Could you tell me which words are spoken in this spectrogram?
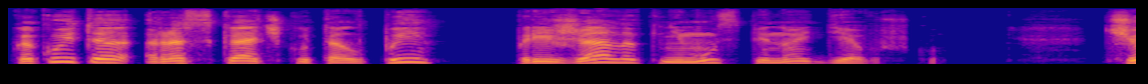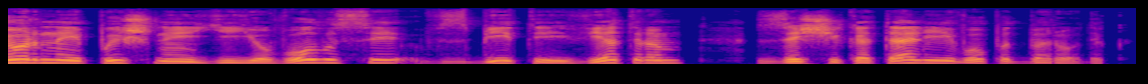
В какую-то раскачку толпы прижала к нему спиной девушку. Черные пышные ее волосы, взбитые ветром, защекотали его подбородок.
